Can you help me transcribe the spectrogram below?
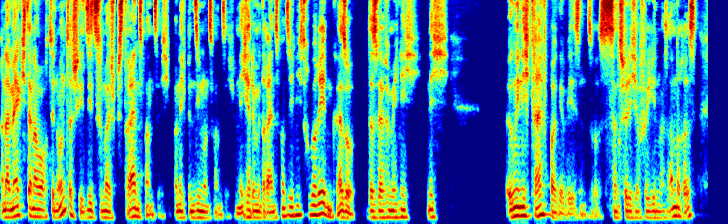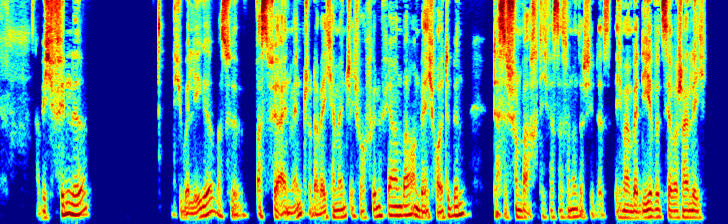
und da merke ich dann aber auch den Unterschied. Sie zum Beispiel ist 23 und ich bin 27. Und ich hätte mit 23 nicht drüber reden können. Also das wäre für mich nicht, nicht, irgendwie nicht greifbar gewesen. So, es ist natürlich auch für jeden was anderes. Aber ich finde, ich überlege, was für, was für ein Mensch oder welcher Mensch ich vor fünf Jahren war und wer ich heute bin, das ist schon beachtlich, was das für ein Unterschied ist. Ich meine, bei dir wird's ja wahrscheinlich,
